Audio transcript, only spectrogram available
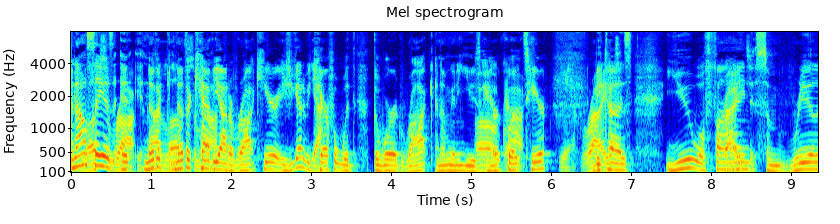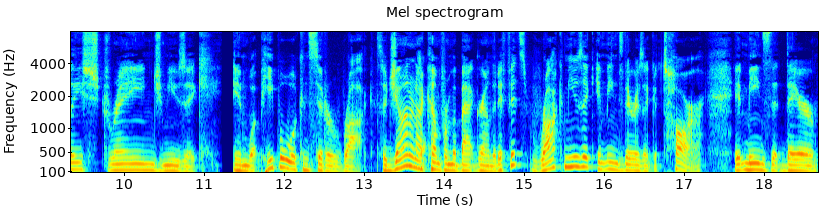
and I'll Love say as rock. another another caveat of rock here is you got to be Yeah. careful with the word rock, and I'm going to use Oh, air quotes gosh. here Yeah. Right. because you will find Right. some really strange music in what people will consider rock. So John and I come from a background that if it's rock music, it means there is a guitar. It means that there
